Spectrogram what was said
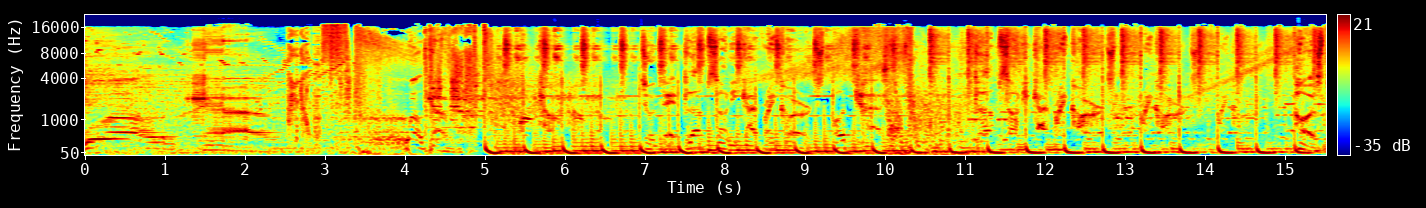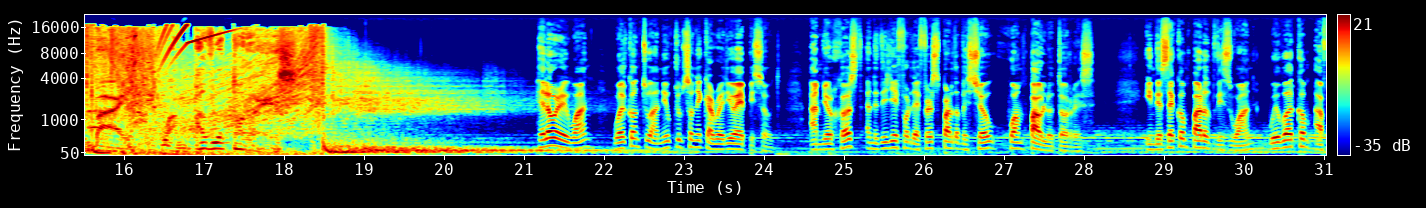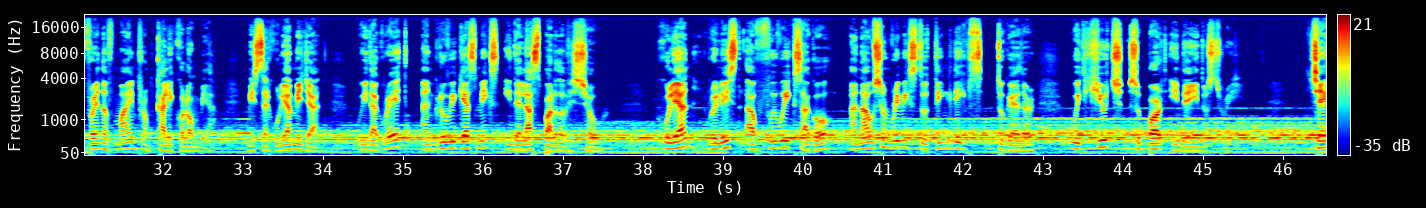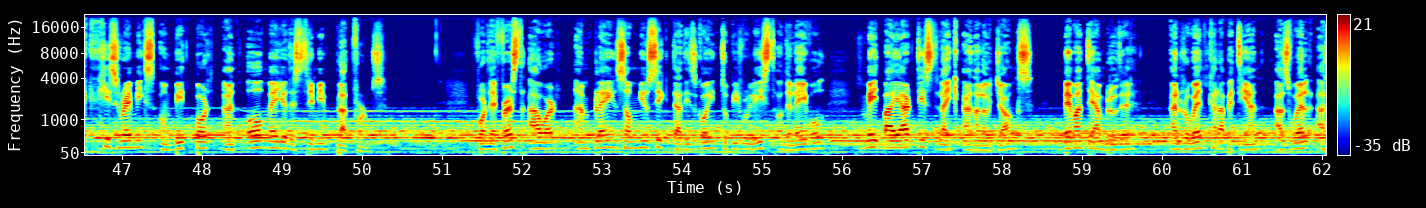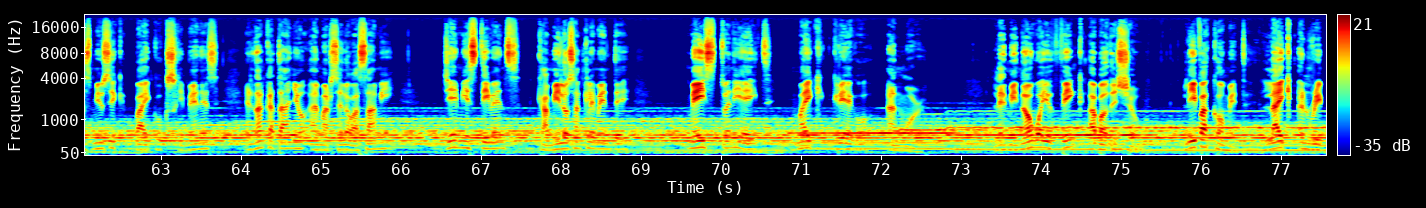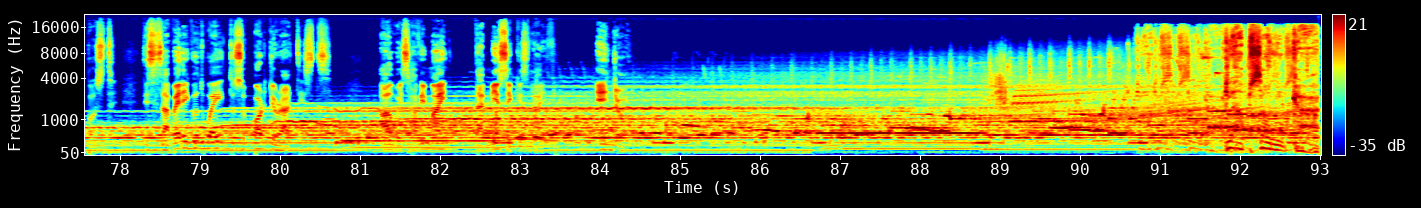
Welcome. To the Clubsonica Records podcast. Clubsonica Records. Records. Host by Juan Pablo Torrez. Hello everyone, welcome to a new Clubsonica radio episode. I'm your host and the DJ for the first part of the show, Juan Pablo Torrez. In the second part of this one, we welcome a friend of mine from Cali, Colombia, Mr. Julian Millan, with a great and groovy guest mix in the last part of his show. Julian released a few weeks ago an awesome remix to Thinkdeep's Together with huge support in the industry. Check his remix on Beatport and all major streaming platforms. For the first hour, I'm playing some music that is going to be released on the label, made by artists like Analog Jungs, Bemannte and Bruder, and Ruben Karapetyan, as well as music by Gux Jimenez, Hernan Cattaneo and Marcelo Vasami, Jamie Stevens, Camilo San Clemente, Maze 28, Mike Griego, and more. Let me know what you think about the show. Leave a comment, like, and repost. This is a very good way to support your artists. Always have in mind that music is life. Enjoy. Sonica.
